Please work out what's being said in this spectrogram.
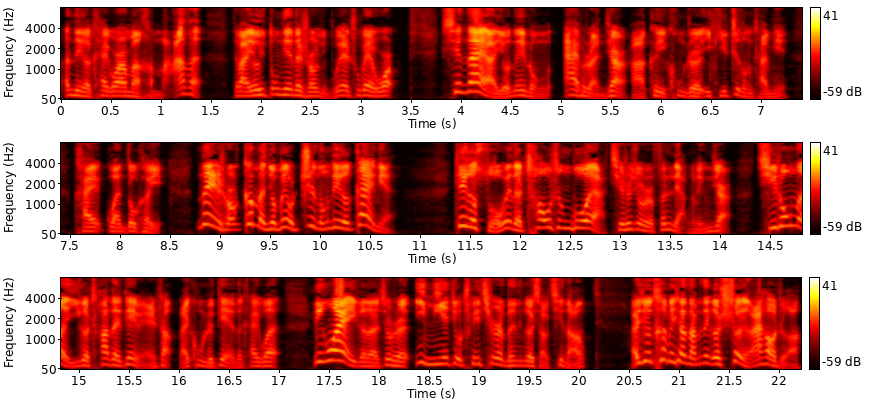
摁那个开关吗？很麻烦，对吧？由于冬天的时候你不愿意出被窝。现在啊有那种 app 软件啊，可以控制一批智能产品，开关都可以。那时候根本就没有智能这个概念。这个所谓的超声波呀，其实就是分两个零件，其中呢一个插在电源上来控制电源的开关，另外一个呢就是一捏就吹气儿的那个小气囊，哎，就特别像咱们那个摄影爱好者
